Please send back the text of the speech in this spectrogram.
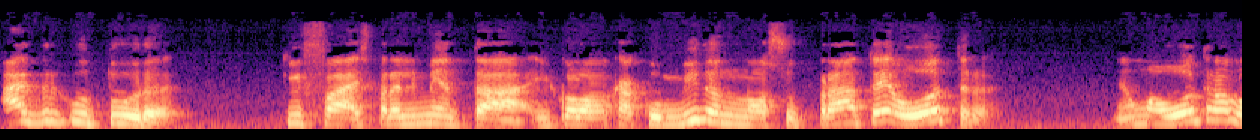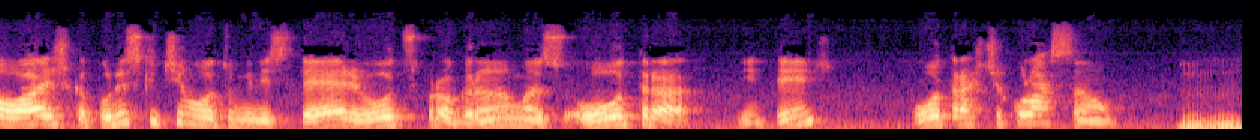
A agricultura que faz para alimentar e colocar comida no nosso prato é outra. É uma outra lógica. Por isso que tinha outro ministério, outros programas, outra, entende? Outra articulação. Uhum.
